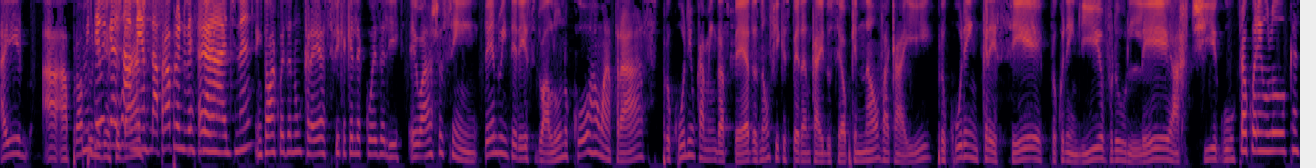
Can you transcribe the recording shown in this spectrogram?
aí a, a própria Não tem o universidade engajamento da própria universidade, né? Então a coisa não cresce, fica aquela coisa ali. Eu acho assim, tendo o interesse do aluno, corram atrás, procurem o caminho das pedras, não fiquem esperando cair do céu, porque não vai cair. Procurem crescer, procurem livro, ler, artigo. Procurem o Lucas.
